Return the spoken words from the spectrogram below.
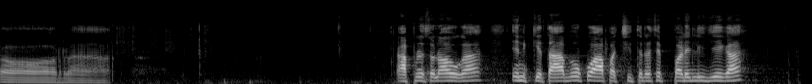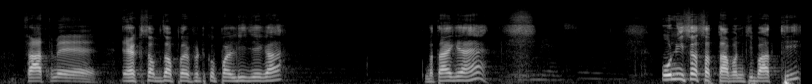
और आपने सुना होगा इन किताबों को आप अच्छी तरह से पढ़ लीजिएगा। साथ में एक्ट्स ऑफ़ द प्रॉफिट को पढ़ लीजिएगा। बताया गया है? उन्नीस सौ सत्तावन की बात थी।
